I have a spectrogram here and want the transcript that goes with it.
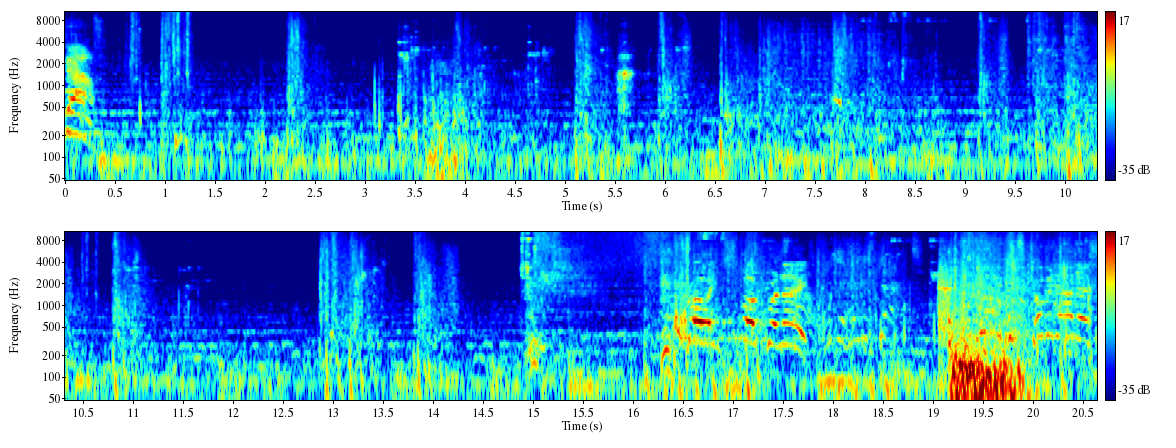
down! He's throwing smoke grenade! What the hell is that? It's coming at us!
